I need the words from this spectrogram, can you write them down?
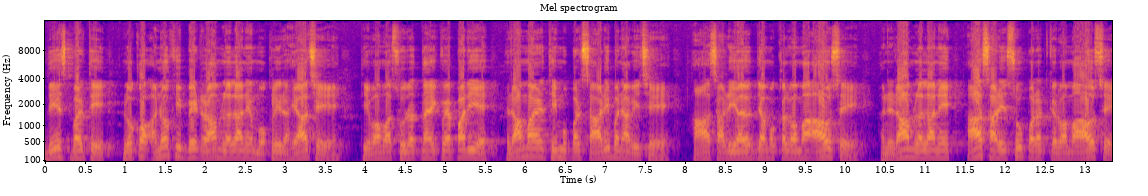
દેશભરથી લોકો અનોખી ભેટ રામલલાને મોકલી રહ્યા છે. તેવામાં સુરતના એક વેપારીએ રામાયણ થીમ ઉપર સાડી બનાવી છે. આ સાડી અયોધ્યા મોકલવામાં આવશે અને રામલલાને આ સાડી સુપરત કરવામાં આવશે.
